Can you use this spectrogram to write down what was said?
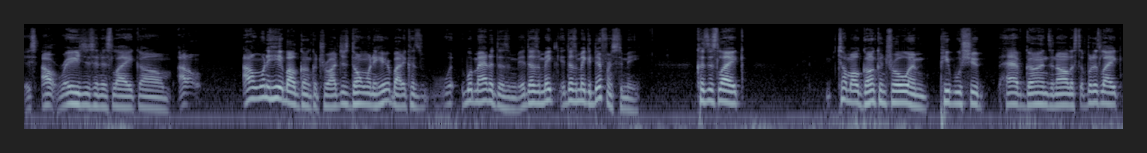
it's outrageous and it's like um I don't I don't want to hear about gun control. I just don't want to hear about it cuz what what matter does it? It doesn't make it doesn't make a difference to me, cause it's like talking about gun control and people should have guns and all this stuff, but it's like,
